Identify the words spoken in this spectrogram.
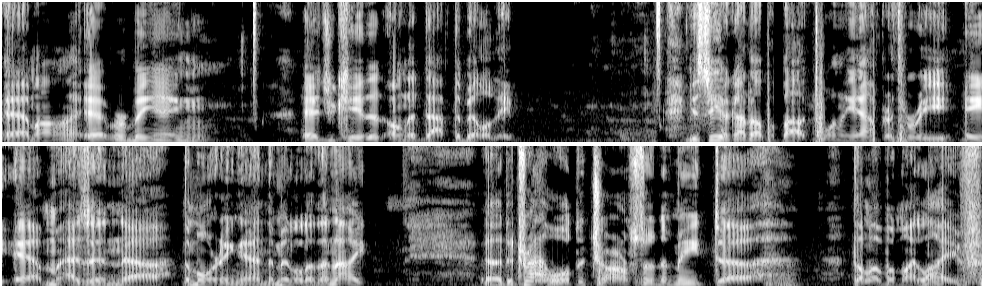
am I ever being educated on adaptability? You see, I got up about 20 after 3 a.m., as in uh, the morning and the middle of the night, uh, to travel to Charleston to meet uh, the love of my life.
